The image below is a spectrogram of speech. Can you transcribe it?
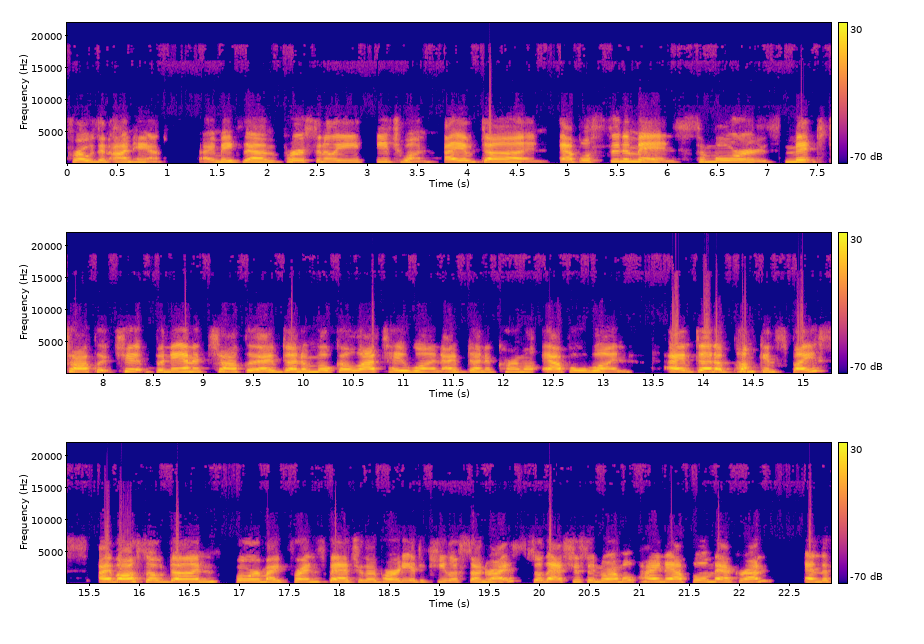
frozen on hand. I make them personally, each one. I have done apple cinnamon, s'mores, mint chocolate chip, banana chocolate. I've done a mocha latte one. I've done a caramel apple one. I've done a pumpkin spice. I've also done for my friend's bachelor party a tequila sunrise. So that's just a normal pineapple macaron. And the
